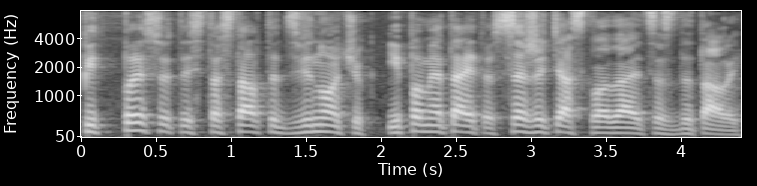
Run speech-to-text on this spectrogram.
підписуйтесь та ставте дзвіночок. І пам'ятайте, все життя складається з деталей.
